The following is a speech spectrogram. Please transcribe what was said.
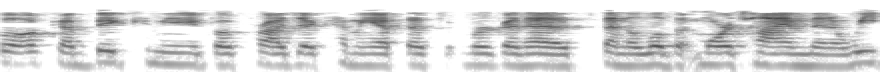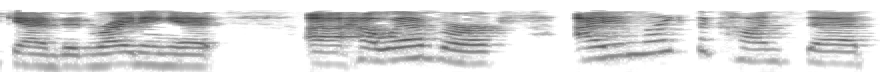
book, a big community book project coming up that we're going to spend a little bit more time than a weekend in writing it. Uh, however, I like the concept,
